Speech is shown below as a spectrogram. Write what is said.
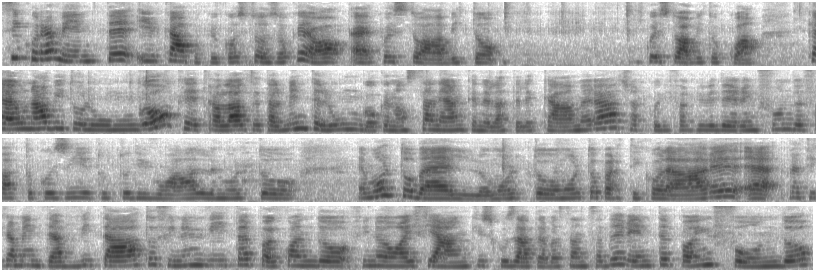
sicuramente il capo più costoso che ho è questo abito. Questo abito qua che è un abito lungo che tra l'altro è talmente lungo che non sta neanche nella telecamera. Cerco di farvi vedere in fondo è fatto così è tutto di voile molto è molto bello, molto, molto particolare, è praticamente avvitato fino in vita e poi quando, fino ai fianchi, scusate, è abbastanza aderente, poi in fondo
